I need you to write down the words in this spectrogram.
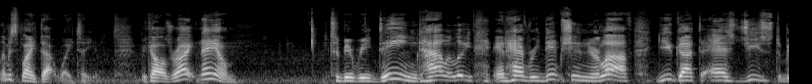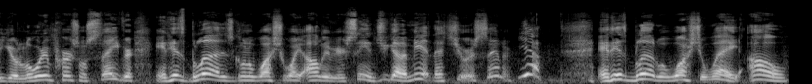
Let me explain it that way to you. Because right now, to be redeemed, hallelujah, and have redemption in your life, you got to ask Jesus to be your Lord and personal Savior, and His blood is going to wash away all of your sins. You got to admit that you're a sinner. Yeah. And His blood will wash away all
